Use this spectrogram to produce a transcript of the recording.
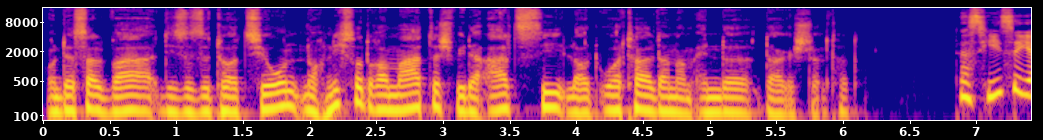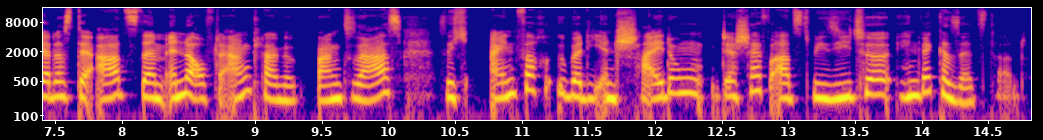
und deshalb war diese Situation noch nicht so dramatisch, wie der Arzt sie laut Urteil dann am Ende dargestellt hat. Das hieße ja, dass der Arzt, der am Ende auf der Anklagebank saß, sich einfach über die Entscheidung der Chefarztvisite hinweggesetzt hat.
